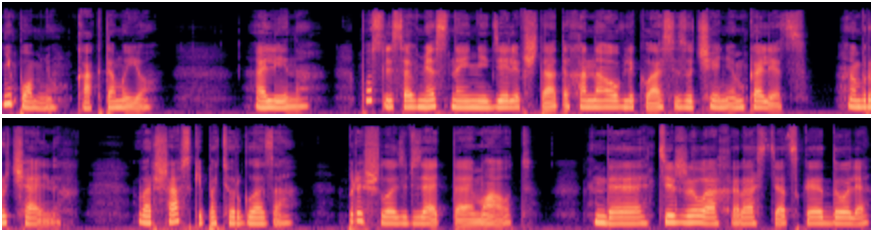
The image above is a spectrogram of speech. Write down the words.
Не помню, как там ее». Алина. После совместной недели в Штатах она увлеклась изучением колец. Обручальных. Варшавский потер глаза. Пришлось взять тайм-аут. Да, тяжела холостяцкая доля.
